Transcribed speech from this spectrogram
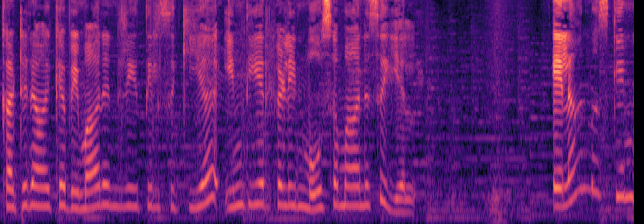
கட்டுநாயக்க விமான நிலையத்தில் சிக்கிய இந்தியர்களின் மோசமான செயல். எலான் மஸ்கின்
